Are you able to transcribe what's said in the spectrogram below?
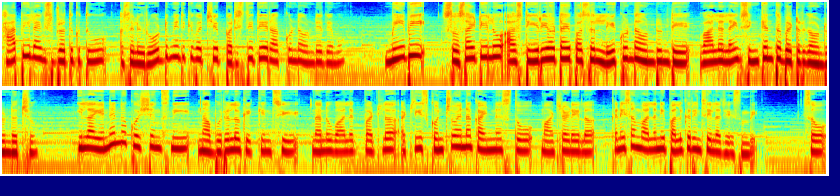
happy lives బ్రతుకుతూ అసలు రోడ్డు మీదకి వచ్చే పరిస్థితే రాకుండా ఉండేదేమో? మేబీ సొసైటీలో ఆ స్టీరియో టైప్ అసలు లేకుండా ఉంటుంటే వాళ్ళ లైఫ్స్ ఇంకెంత బెటర్గా ఉంటుండొచ్చు ఇలా ఎన్నెన్నో క్వశ్చన్స్ని నా బుర్రలోకి ఎక్కించి నన్ను వాళ్ళ పట్ల అట్లీస్ట్ కొంచెమైనా కైండ్నెస్తో మాట్లాడేలా కనీసం వాళ్ళని పలకరించేలా చేసింది. సో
